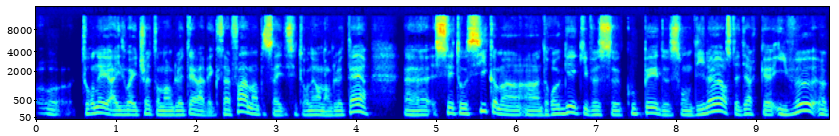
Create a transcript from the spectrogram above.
au- tourner Ice White Shot en Angleterre avec sa femme, hein, parce que ça s'est tourné en Angleterre, euh, c'est aussi comme un, un drogué qui veut se couper de son dealer, c'est-à-dire qu'il veut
